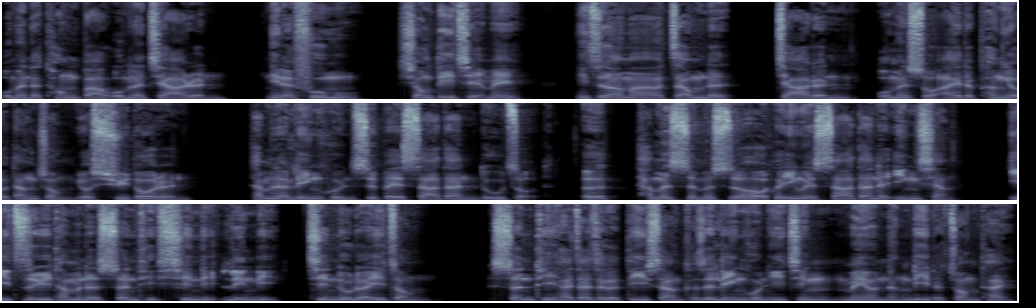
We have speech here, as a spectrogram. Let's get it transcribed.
我们的同胞、我们的家人、你的父母、兄弟姐妹，你知道吗？在我们的家人、我们所爱的朋友当中，有许多人，他们的灵魂是被撒旦掳走的。而他们什么时候会因为撒旦的影响，以至于他们的身体、心理、灵里进入了一种身体还在这个地上，可是灵魂已经没有能力的状态？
